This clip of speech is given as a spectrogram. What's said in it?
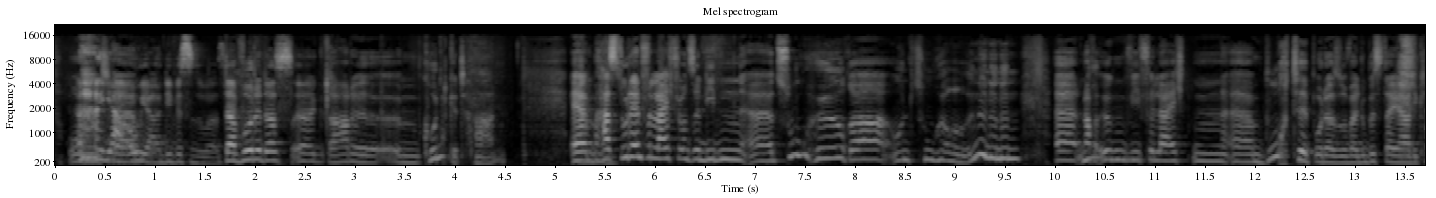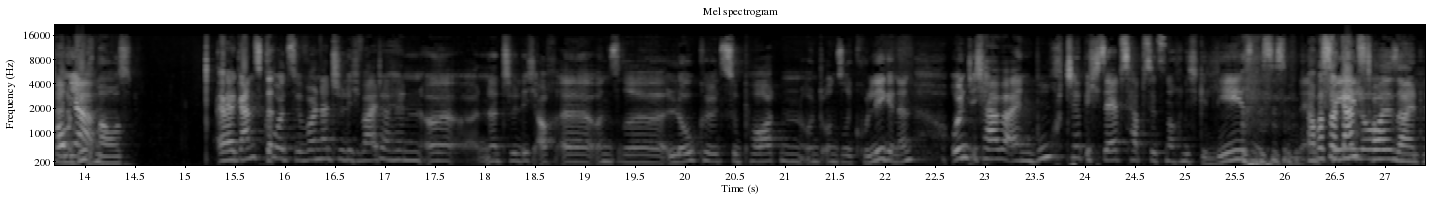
Und, ja, äh, oh ja, und die wissen sowas. Da wurde das äh, gerade ähm, kundgetan. Ähm, Hast du denn vielleicht für unsere lieben äh, Zuhörer und Zuhörerinnen äh, noch irgendwie vielleicht einen äh, Buchtipp oder so, weil du bist da ja die kleine Oh ja. Buchmaus. Äh, ganz kurz, wir wollen natürlich weiterhin äh, natürlich auch äh, unsere Locals supporten und unsere Kolleginnen. Und ich habe einen Buchtipp. Ich selbst habe es jetzt noch nicht gelesen. Es ist eine Aber es soll ganz toll sein.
